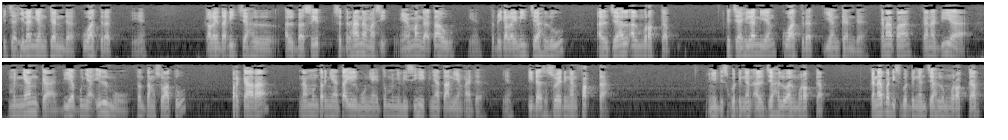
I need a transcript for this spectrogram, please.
kejahilan yang ganda, kuadrat, ya. Kalau yang tadi jahil al-basit sederhana masih, ya memang nggak tahu, ya. Tapi kalau ini jahlu al-jahl al-murakkab, kejahilan yang kuadrat, yang ganda. Kenapa? Karena dia menyangka dia punya ilmu tentang suatu perkara, namun ternyata ilmunya itu menyelisihi kenyataan yang ada, ya. Tidak sesuai dengan fakta. Ini disebut dengan al-jahlu al-murakkab. Kenapa disebut dengan jahlu murakkab?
